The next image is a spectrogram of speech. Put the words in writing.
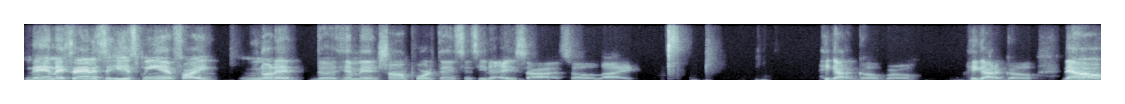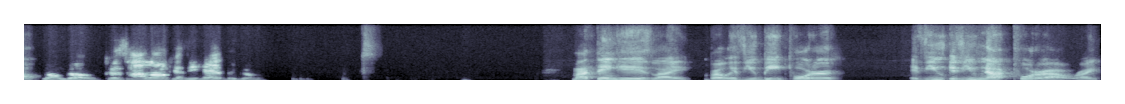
Man, they saying it's an ESPN fight. You know that the him and Shawn Porter thing since he the A side. So like, he gotta go, bro. He gotta go. Now, gonna go because how long has he had to go? my thing is like, bro, if you beat Porter, if you if you knock Porter out, right,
